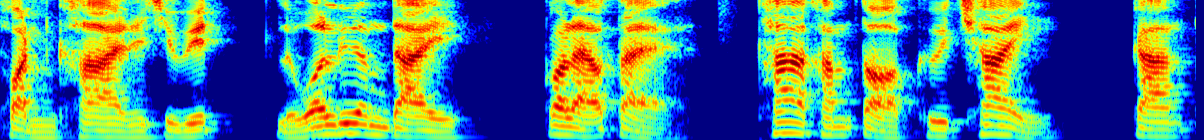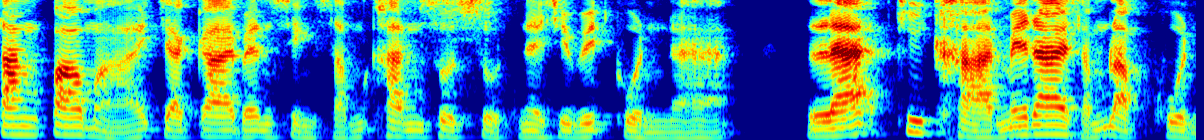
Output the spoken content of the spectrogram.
ผ่อนคลายในชีวิต รือว่าเรื่องใดก็แล้วแต่ ถ้าคำตอบคือใช่ การตั้งเป้าหมายจะกลายเป็นสิ่งสำคัญสุดๆ ในชีวิตคุณนะฮะ และที่ขาดไม่ได้สำหรับคุณ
